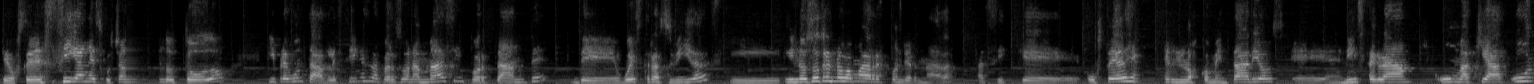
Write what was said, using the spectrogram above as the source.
que ustedes sigan escuchando todo y preguntarles quién es la persona más importante de vuestras vidas y, nosotros no vamos a responder nada. Así que ustedes en los comentarios, en Instagram, un maquiato, un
